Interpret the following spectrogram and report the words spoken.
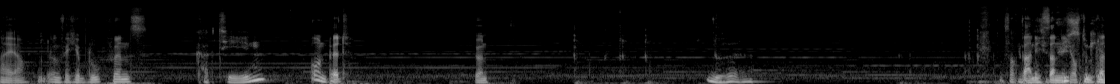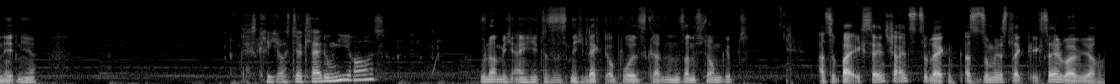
Naja, und irgendwelche Blueprints. Kakteen. Oh, ein Bett. Uah. Ist auch gar nicht sandig auf dem. Planeten hier. Das kriege ich aus der Kleidung nie raus. Wundert mich eigentlich, dass es nicht leckt, obwohl es gerade einen Sandsturm gibt. Also bei Xane scheint es zu lecken. Also zumindest leckt Xane bei mir.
